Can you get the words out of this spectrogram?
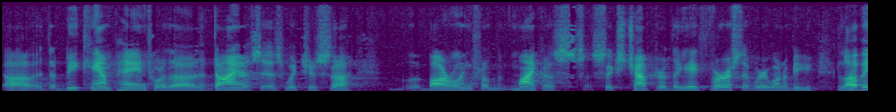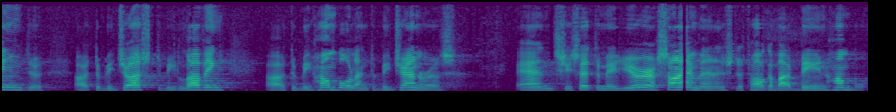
uh, the B campaign for the diocese, which is uh, borrowing from Micah's sixth chapter, the eighth verse, that we want to be loving, to, uh, to be just, to be loving, to be humble, and to be generous. And she said to me, Your assignment is to talk about being humble.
